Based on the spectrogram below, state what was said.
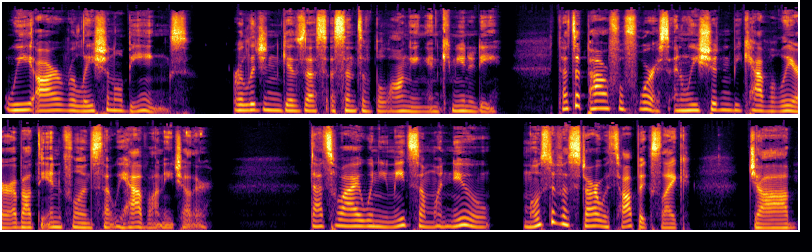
We are relational beings. Religion gives us a sense of belonging and community. That's a powerful force, and we shouldn't be cavalier about the influence that we have on each other. That's why when you meet someone new, most of us start with topics like job,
